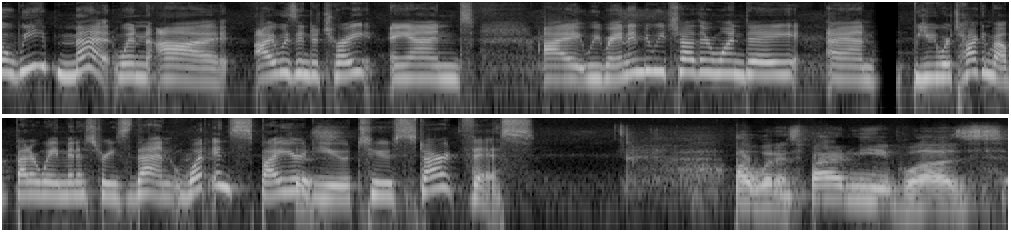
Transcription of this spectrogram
Marko, we met when uh, I was in Detroit, and I we ran into each other one day, and we were talking about Better Way Ministries. Then, what inspired Yes. you to start this? Oh, what inspired me was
